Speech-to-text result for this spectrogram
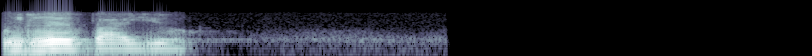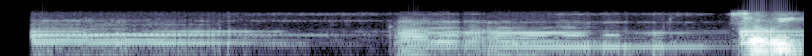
We live by you. So we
